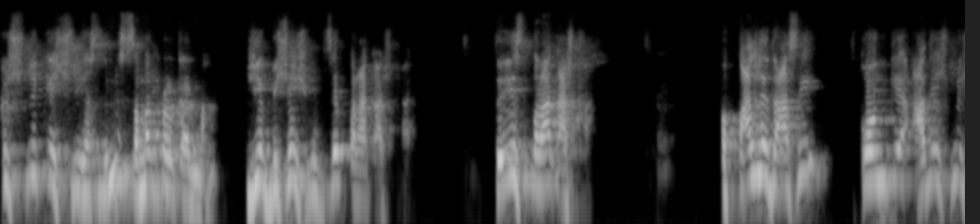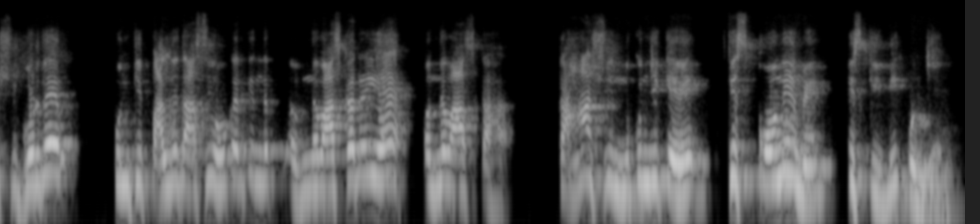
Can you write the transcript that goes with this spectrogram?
कृष्ण के श्रीहस्त में समर्पण करना, ये विशेष रूप से पराकाष्ठा है। तो इस पराकाष्ठा, और पाल्यदासी, कौन के आदेश में श्री गुरुदेव, उनकी पाल्यदासी होकर के निवास कर रही है, और निवास कहा? कहा श्री नुकुंज के किस कोने में इसकी भी कुंज है?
